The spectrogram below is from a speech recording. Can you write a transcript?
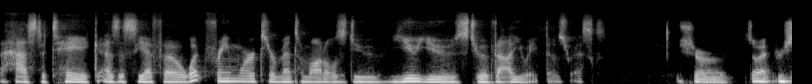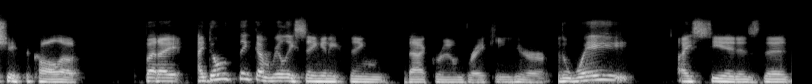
has to take as a cfo what frameworks or mental models do you use to evaluate those risks? Sure. So i appreciate the call out. But i i don't think i'm really saying anything that groundbreaking here. The way i see it is that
